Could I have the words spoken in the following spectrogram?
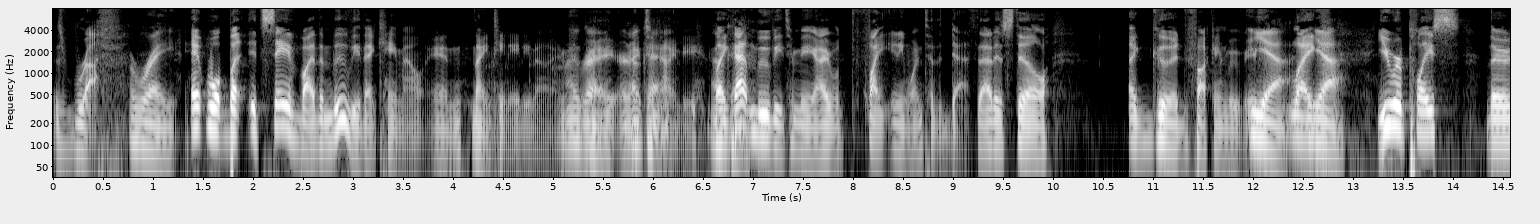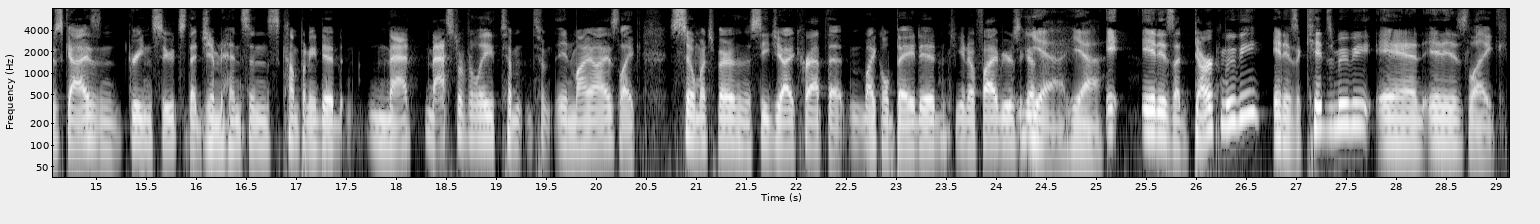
is rough. right. It well, but it's saved by the movie that came out in 1989, Okay. right or Okay. 1990. Like Okay. that movie to me, I would fight anyone to the death. That is still a good fucking movie. Yeah, like yeah. you replace those guys in green suits that Jim Henson's company did ma- masterfully to, to in my eyes, like so much better than the CGI crap that Michael Bay did, you know, five years ago Yeah, yeah. it it is a dark movie. It is a kids movie, and it is like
